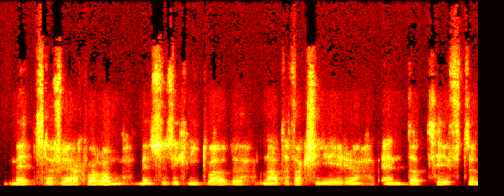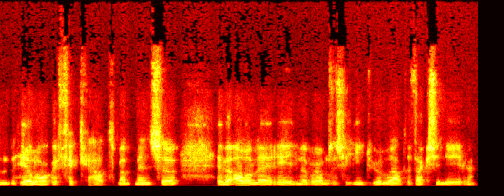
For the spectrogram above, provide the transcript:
met de vraag waarom mensen zich niet wouden laten vaccineren. En dat heeft een heel hoog effect gehad. Want mensen hebben allerlei redenen waarom ze zich niet willen laten vaccineren.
